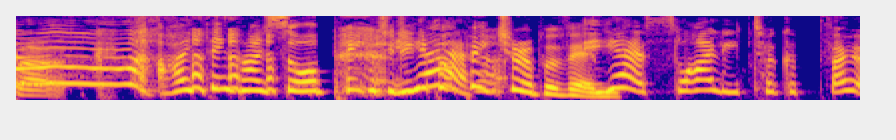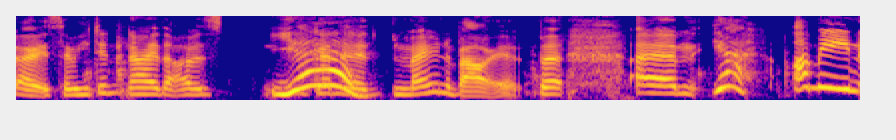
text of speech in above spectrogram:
I think I saw a picture. Did you put a picture up of him? Yeah, slyly took a photo, so he didn't know that I was Yeah. going to moan about it. But um, yeah, I mean,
